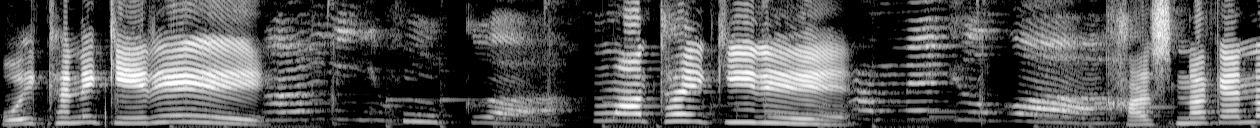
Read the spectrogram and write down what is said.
ওইখানে কে রে? মাথায় কি রে? খাস না কেন?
